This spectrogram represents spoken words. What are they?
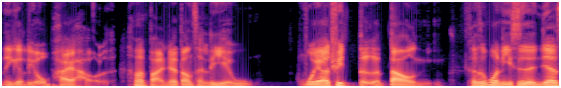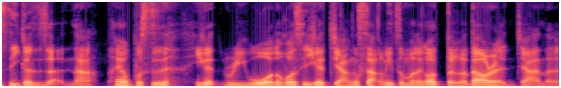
那个流派好了，他们把人家当成猎物，我要去得到你。可是问题是，人家是一个人呐、他又不是一个 reward 或是一个奖赏，你怎么能够得到人家呢？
